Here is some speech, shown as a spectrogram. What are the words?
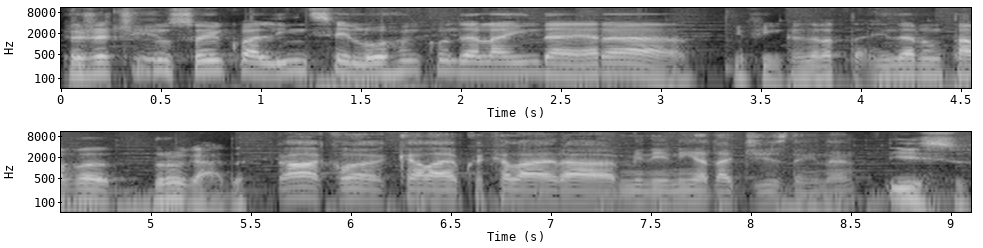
eu já tive um sonho com a Lindsay Lohan quando ela ainda era. Enfim, quando ela ainda não tava drogada. Ah, aquela época que ela era menininha da Disney, né? Isso.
